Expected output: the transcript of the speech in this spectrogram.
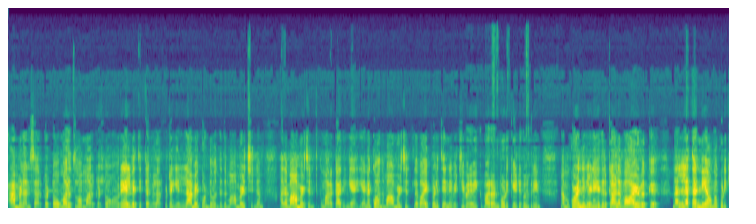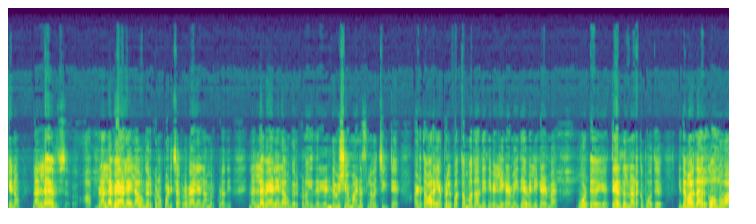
ஆம்புலன்ஸாக இருக்கட்டும் மருத்துவமாக இருக்கட்டும் ரயில்வே திட்டங்களாக இருக்கட்டும் எல்லாமே கொண்டு வந்தது மாம்பழ சின்னம். அந்த மாம்பழ சின்னத்துக்கு மறக்காதீங்க. எனக்கும் அந்த மாம்பழ சின்னத்தில் வாய்ப்பளித்து என்னை வெற்றி பெற வைக்குமாறு அன்போடு கேட்டுக்கொள்கிறேன். நம்ம குழந்தைகளின் எதிர்கால வாழ்வுக்கு நல்ல தண்ணி அவங்க குடிக்கணும். நல்ல நல்ல வேலையில் அவங்க இருக்கணும். படிச்சா கூட வேலை இல்லாமல் இருக்கக்கூடாது. நல்ல வேலையில் அவங்க இருக்கணும். இந்த ரெண்டு விஷயம் மனசுல வச்சுக்கிட்டு அடுத்த வாரம் ஏப்ரல் பத்தொன்பதாம் தேதி வெள்ளிக்கிழமை இதே வெள்ளிக்கிழமை ஓட்டு தேர்தல் நடக்க போகுது. இந்த மாதிரி தான் இருக்கும் உங்கள் வா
